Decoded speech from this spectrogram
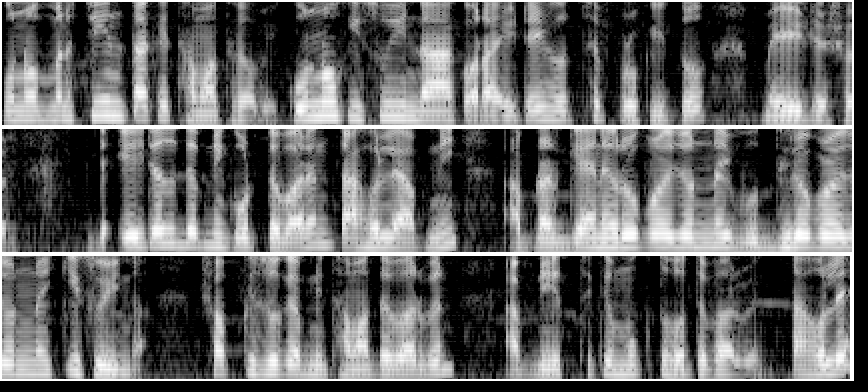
কোনো মানে চিন্তাকে থামাতে হবে। কোনো কিছুই না করা, এটাই হচ্ছে প্রকৃত মেডিটেশন এইটা যদি আপনি করতে পারেন, তাহলে আপনি আপনার জ্ঞানেরও প্রয়োজন নেই, বুদ্ধিরও প্রয়োজন নেই, কিছুই না। সব কিছুকে আপনি থামাতে পারবেন, আপনি এর থেকে মুক্ত হতে পারবেন। তাহলে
